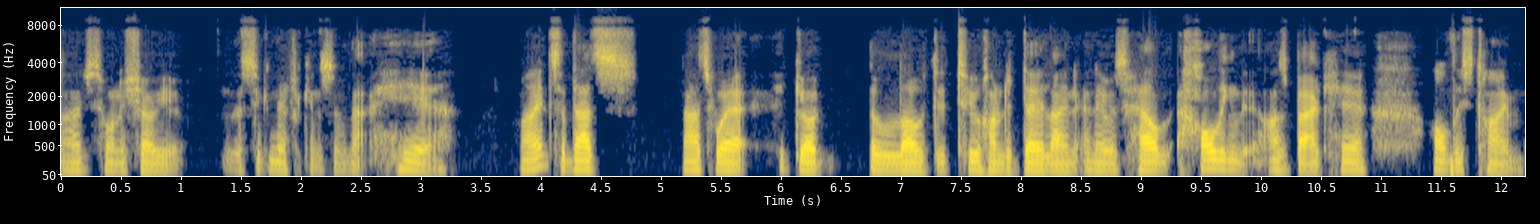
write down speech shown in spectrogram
I just want to show you the significance of that here, right? So that's that's where it got below the 200 day line and it was held holding us back here all this time.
